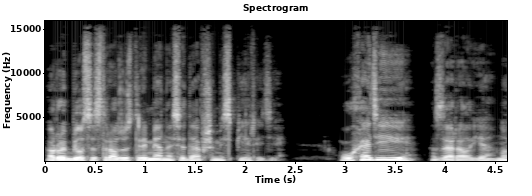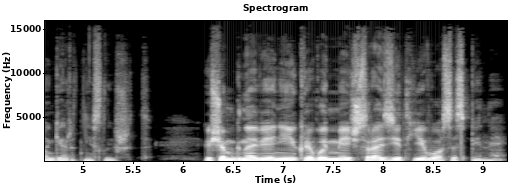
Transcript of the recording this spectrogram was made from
а рубился сразу с тремя наседавшими спереди. «Уходи!» — заорал я, но Герт не слышит. Еще мгновение, и кривой меч сразит его со спины.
